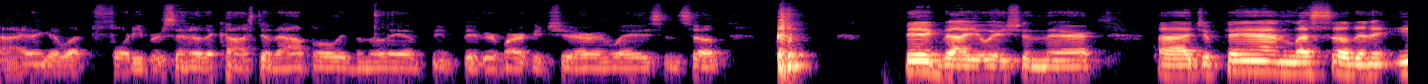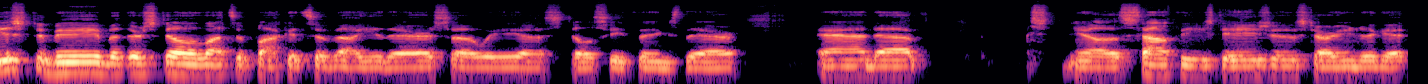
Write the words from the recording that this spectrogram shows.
I think at what forty percent of the cost of Apple, even though they have bigger market share in ways, and so big valuation there. Uh, Japan less so than it used to be, but there's still lots of pockets of value there, so we uh, still see things there, and uh, you know Southeast Asia is starting to get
